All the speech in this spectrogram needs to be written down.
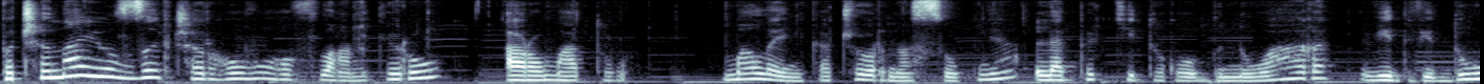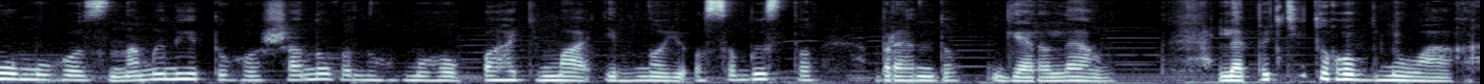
Починаю з чергового фланкеру аромату Маленька чорна сукня La Petite Robe Noire від відомого, знаменитого, шанованого багатьма і мною особисто бренду Guerlain. La Petite Robe Noire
